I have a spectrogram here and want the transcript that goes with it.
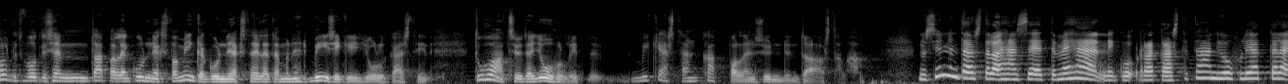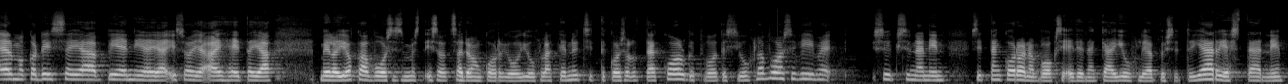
30-vuotisen taipaleen kunniaksi, vai minkä kunniaksi teillä tämmöinen biisikin julkaistiin? Tuhat syytä juhlit. Mikä tämän kappaleen synnyn taustalla on? No synnyn taustalla on ihan se, että mehän niin kuin rakastetaan juhlia täällä Elmakodissa ja pieniä ja isoja aiheita ja meillä on joka vuosi semmoiset isot sadonkorjuujuhlat ja nyt sitten kun olisi ollut tämä 30-vuotisjuhlavuosi viime syksynä, niin sitten koronan vuoksi ei tietenkään juhlia pystytty järjestämään, niin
